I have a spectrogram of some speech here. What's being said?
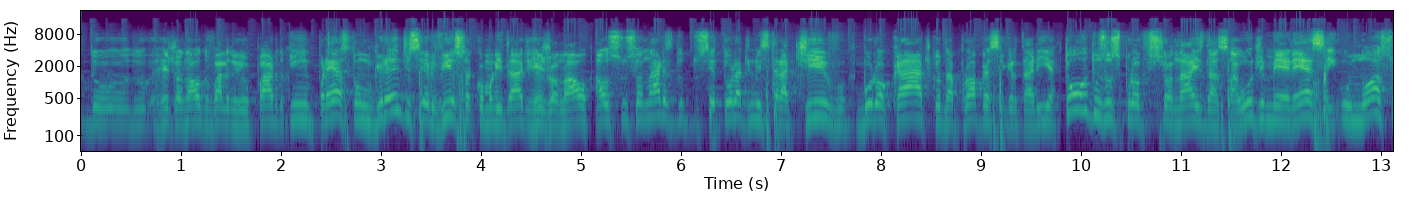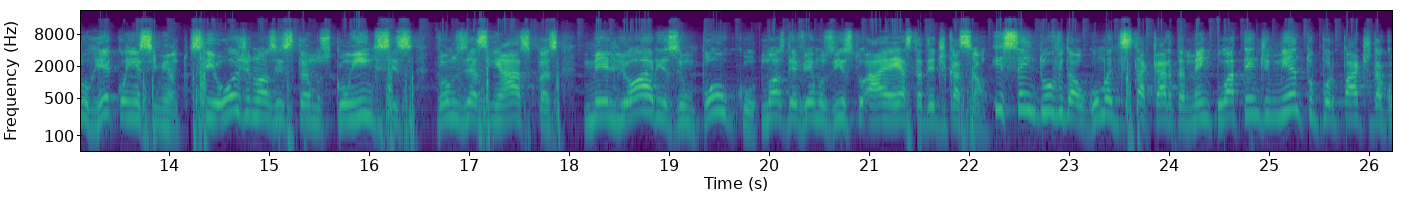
do, do Regional do Vale do Rio Pardo, que emprestam um grande serviço à comunidade regional, aos funcionários do, do setor administrativo, burocrático da própria secretaria, todos os profissionais da saúde merecem o nosso reconhecimento. Se hoje nós estamos com índices, vamos dizer assim, aspas, melhores um pouco, nós devemos isto a esta dedicação. E sem dúvida alguma destacar também o atendimento por parte da comunidade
